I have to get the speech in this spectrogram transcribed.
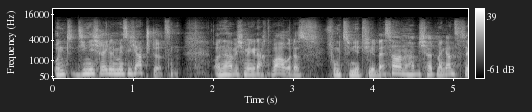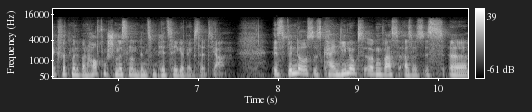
und die nicht regelmäßig abstürzen. Und dann habe ich mir gedacht, wow, das funktioniert viel besser. Und dann habe ich halt mein ganzes Equipment über den Haufen geschmissen und bin zum PC gewechselt. Ja, ist Windows, ist kein Linux irgendwas, also es ist, äh,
